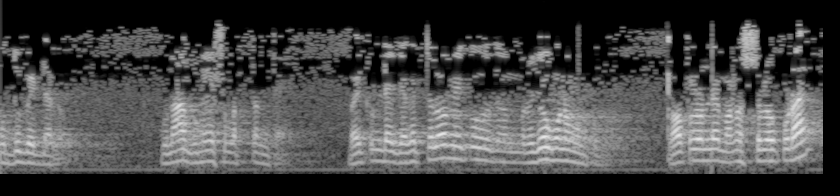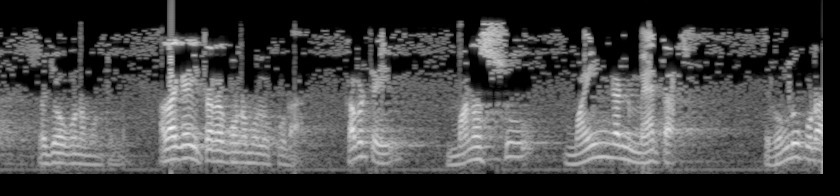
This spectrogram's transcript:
ముద్దుబిడ్డలు గుణాగుణేషు వర్తంతే బయట ఉండే జగత్తులో మీకు రజోగుణం ఉంటుంది. లోపల ఉండే మనస్సులో కూడా రజోగుణం ఉంటుంది. అలాగే ఇతర గుణములు కూడా. కాబట్టి మనస్సు మైండ్ అండ్ మ్యాటర్ రెండు కూడా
